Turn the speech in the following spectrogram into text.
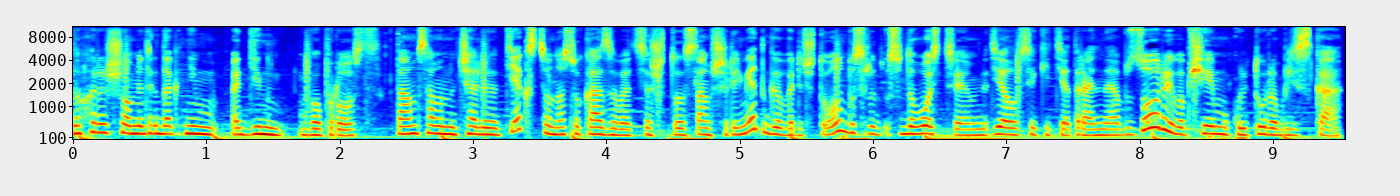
Ну хорошо, у меня тогда к ним один вопрос. Там в самом начале текста у нас указывается, что сам Шеремет говорит, что он бы с удовольствием делал всякие театральные обзоры, и вообще ему культура близка.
